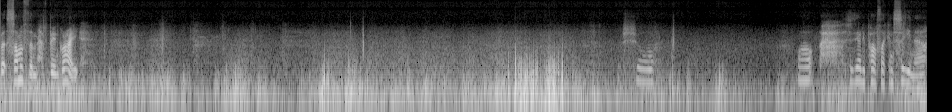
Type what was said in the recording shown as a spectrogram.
but some of them have been great. Sure. Well this is the only path I can see now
